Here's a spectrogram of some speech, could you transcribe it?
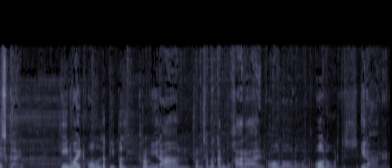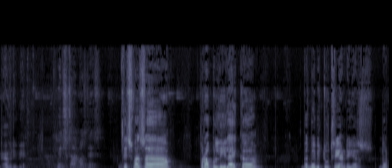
This guy, he invite all the people from Iran, from Samarkand, Bukhara, and all, all, all, all over this Iran and everywhere. Which time was this? This was uh, probably like, uh, well, maybe two, three hundred years, not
